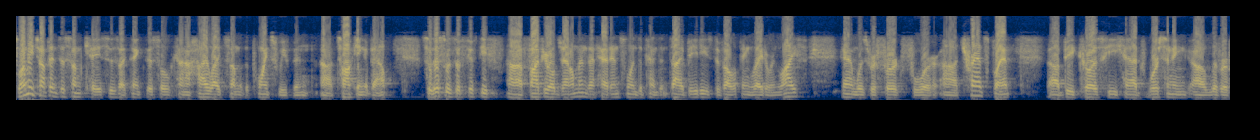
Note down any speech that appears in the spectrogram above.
So let me jump into some cases. I think this will kind of highlight some of the points we've been uh, talking about. So this was a 55-year-old gentleman that had insulin-dependent diabetes developing later in life and was referred for uh, transplant uh, because he had worsening uh, liver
